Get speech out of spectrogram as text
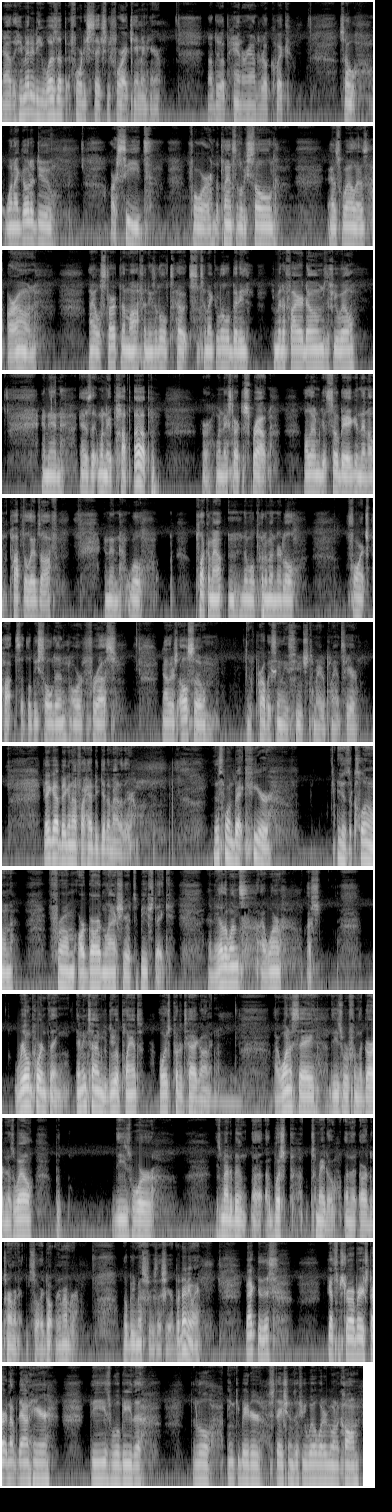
Now, the humidity was up at 46 before I came in here. I'll do a pan around real quick. So, when I go to do our seeds for the plants that will be sold as well as our own, I will start them off in these little totes to make a little bitty humidifier domes, if you will. And then as they, when they pop up, or when they start to sprout, I'll let them get so big and then I'll pop the lids off. And then we'll pluck them out and then we'll put them in their little four inch pots that they'll be sold in or for us. Now there's also, you've probably seen these huge tomato plants here. They got big enough I had to get them out of there. This one back here is a clone from our garden last year. It's a beefsteak. And the other ones, I want a real important thing. Anytime you do a plant, always put a tag on it. I want to say these were from the garden as well, but these were, these might have been a, a bush tomato or a determinate, so I don't remember. There'll be mysteries this year. But anyway, back to this. Got some strawberries starting up down here. These will be the, the little incubator stations, if you will, whatever you want to call them.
